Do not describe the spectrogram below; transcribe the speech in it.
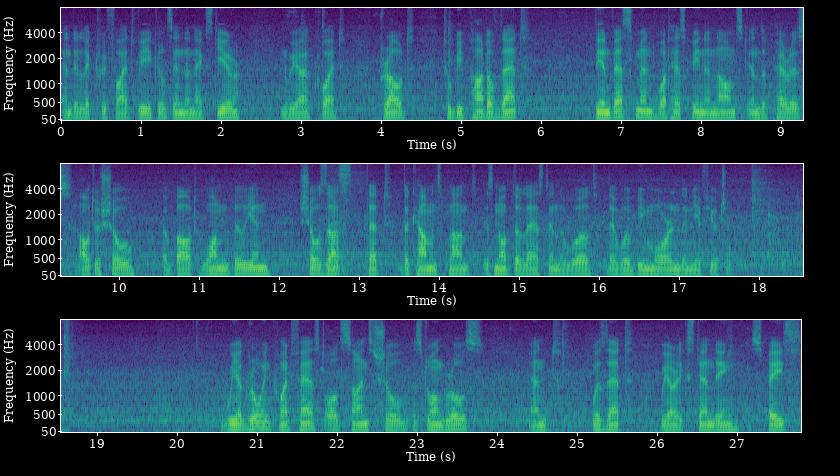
and electrified vehicles in the next year and we are quite proud to be part of that. The investment, what has been announced in the Paris Auto Show, about 1 billion, shows us that the Kamenz plant is not the last in the world. There will be more in the near future. We are growing quite fast. All signs show a strong growth and with that we are extending space,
